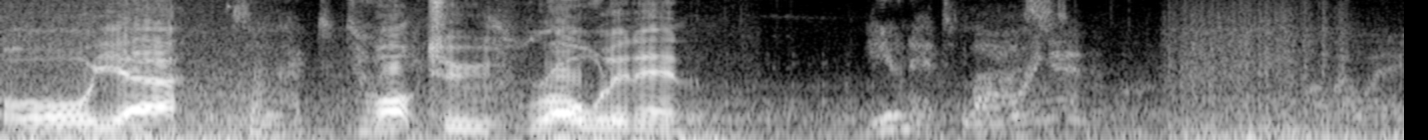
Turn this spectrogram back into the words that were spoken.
Oh yeah. Select target. Mark 2's rolling in. Unit Reporting lost. in. On my way.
